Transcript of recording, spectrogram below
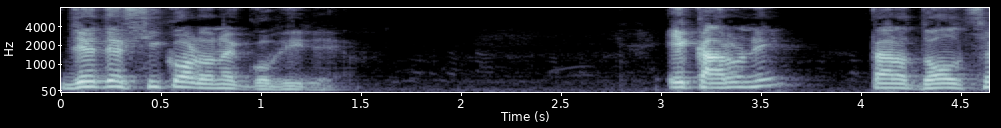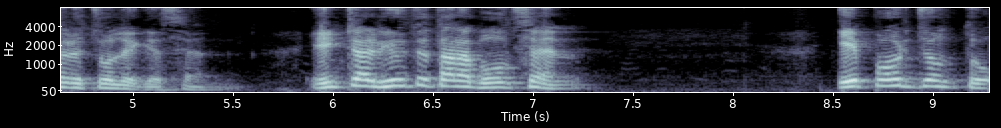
যেদের শিকড় অনেক গভীরে। এ কারণে তারা দল ছেড়ে চলে গেছেন। ইন্টারভিউতে তারা বলছেন, এ পর্যন্ত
